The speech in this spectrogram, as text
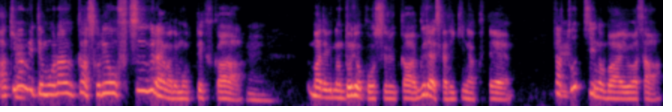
諦めてもらうか、それを普通ぐらいまで持っていくか、うんまでの努力をするかぐらいしかできなくて、だトッチーの場合はさ、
